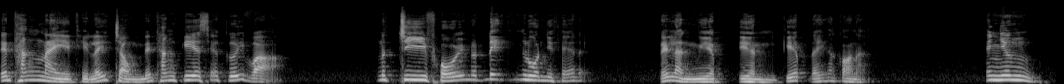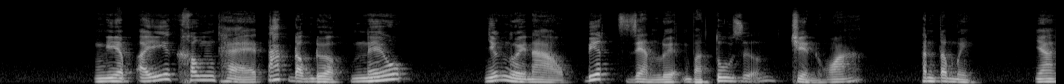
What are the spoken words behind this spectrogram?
đến tháng này thì lấy chồng, đến tháng kia sẽ cưới vợ nó chi phối nó định luôn như thế đấy. Đấy là nghiệp tiền kiếp đấy các con ạ. Thế nhưng nghiệp ấy không thể tác động được nếu những người nào biết rèn luyện và tu dưỡng chuyển hóa thân tâm mình nha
